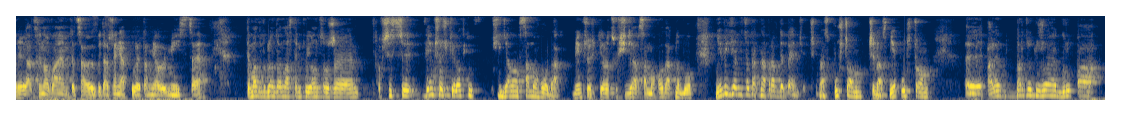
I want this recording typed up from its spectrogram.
relacjonowałem te całe wydarzenia, które tam miały miejsce. Temat wyglądał następująco, że wszyscy, większość kierowców siedziała w samochodach. Większość kierowców siedziała w samochodach, no bo nie wiedzieli, co tak naprawdę będzie. Czy nas puszczą, czy nas nie puszczą, e, ale bardzo duża grupa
